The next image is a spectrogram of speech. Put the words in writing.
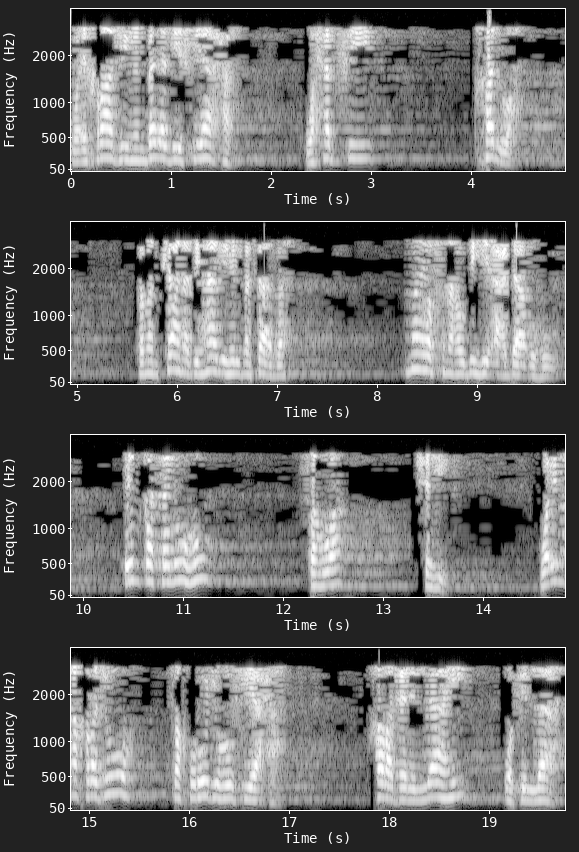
وإخراجي من بلدي سياحة وحبسي خلوة. فمن كان بهذه المثابة ما يصنع به أعداؤه. إن قتلوه فهو شهيد وإن أخرجوه فخروجه سياحة. خرج لله وفي الله.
